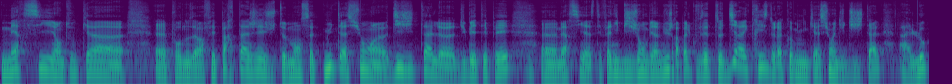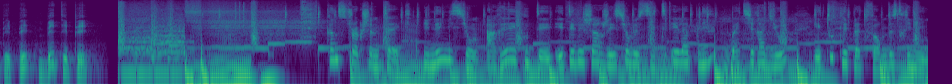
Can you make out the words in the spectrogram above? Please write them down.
Merci en tout cas euh, pour nous avoir fait partager justement cette mutation euh, digitale euh, du BTP. Merci à Stéphanie Bijon, bienvenue. Je rappelle que vous êtes directrice de la communication et du digital à l'OPP BTP. Construction Tech, une émission à réécouter et télécharger sur le site et l'appli Bâti Radio et toutes les plateformes de streaming.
